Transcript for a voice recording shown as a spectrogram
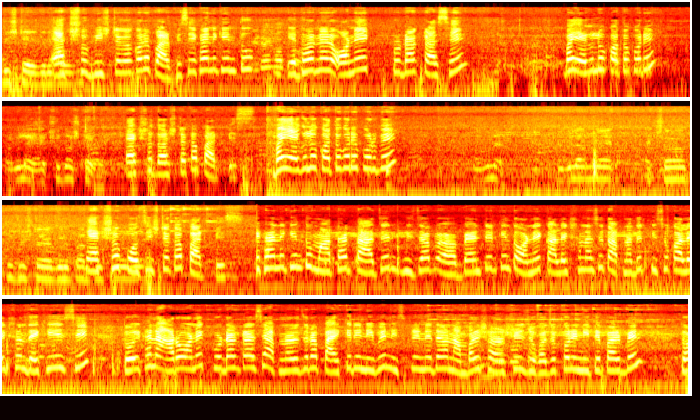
বিশ টাকা করে পড়বে। একশো বিশ টাকা করে পার পিস এখানে কিন্তু এ ধরনের অনেক প্রোডাক্ট আছে। ভাই এগুলো কত করে? একশো দশ টাকা। Per piece. ভাই এগুলো কত করে পড়বে? একশো পঁচিশ টাকা পার পিস। এখানে কিন্তু মাথার তাজের হিজাব ব্যান্ডের কিন্তু অনেক কালেকশন আছে তো আপনাদের কিছু কালেকশন দেখিয়েছি। তো এখানে আরও অনেক প্রোডাক্ট আছে আপনারা যারা পাইকারি নেবেন স্ক্রিনে দেওয়া নাম্বারে সরাসরি যোগাযোগ করে নিতে পারবেন। তো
